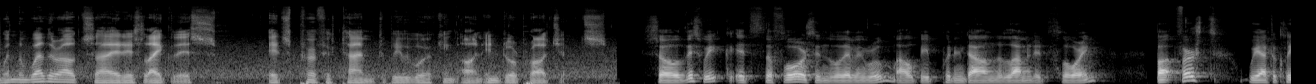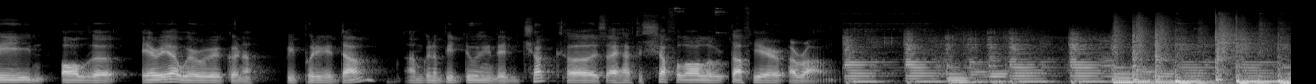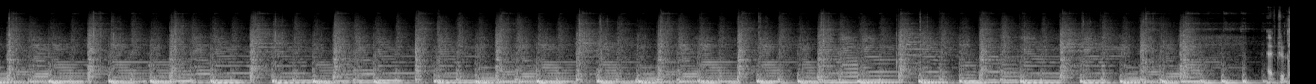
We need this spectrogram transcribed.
When the weather outside is like this, it's perfect time to be working on indoor projects. So this week it's the floors in the living room. I'll be putting down the laminated flooring. But first we have to clean all the area where we're gonna be putting it down. I'm gonna be doing it in chunks because I have to shuffle all the stuff here around.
